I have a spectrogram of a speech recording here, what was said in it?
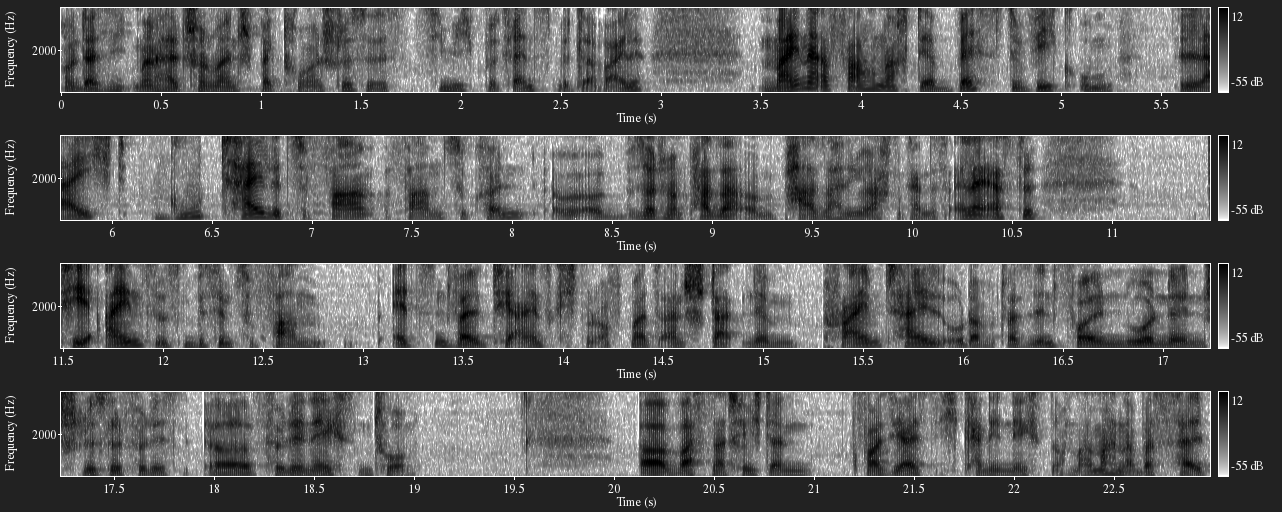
Und da sieht man halt schon, mein Spektrum an Schlüssel ist ziemlich begrenzt mittlerweile. Meiner Erfahrung nach der beste Weg, um leicht gut Teile zu farmen, farmen zu können, äh, sollte man ein paar, ein paar Sachen beachten kann. Das allererste, T1 ist ein bisschen zu farmen ätzend, weil T1 kriegt man oftmals anstatt einem Prime-Teil oder etwas Sinnvollen nur einen Schlüssel für, das, äh, für den nächsten Turm. Äh, was natürlich dann quasi heißt, ich kann den nächsten nochmal machen, aber es ist halt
